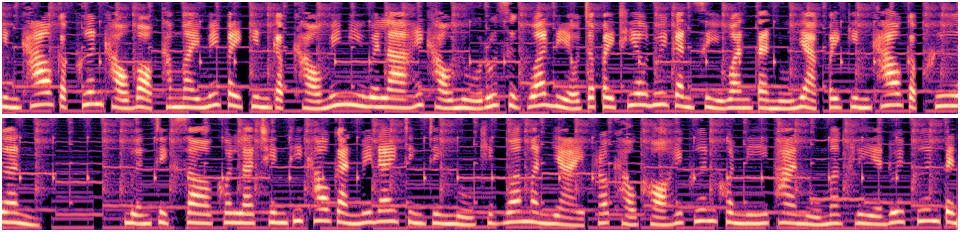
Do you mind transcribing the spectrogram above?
กินข้าวกับเพื่อนเขาบอกทำไมไม่ไปกินกับเขาไม่มีเวลาให้เขาหนูรู้สึกว่าเดี๋ยวจะไปเที่ยวด้วยกันสี่วัน แต่หนูอยากไปกินข้าวกับเพื่อน เหมือนจิกซอคนละชิ้นที่เข้ากันไม่ได้จริง ๆ หนูคิดว่ามันใหญ่ เพราะเขาขอให้เพื่อนคนนี้พาหนูมาเคลียร์ด้วยเพื่อนเป็น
